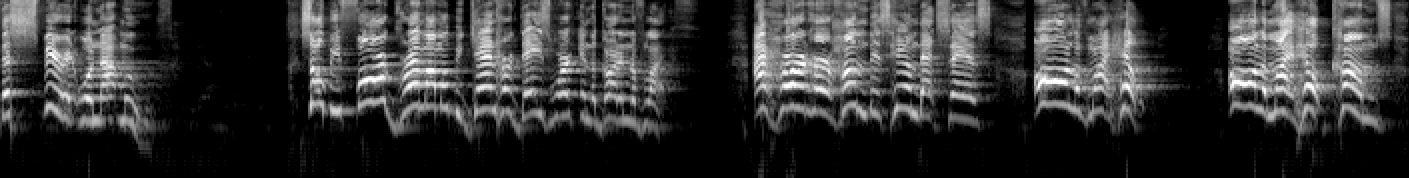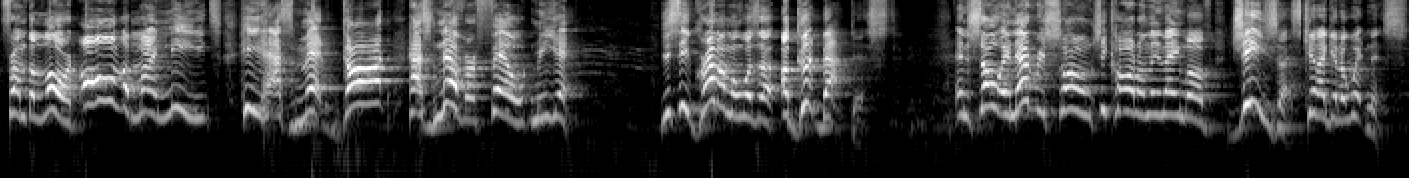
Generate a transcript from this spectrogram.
the spirit will not move. So before grandmama began her day's work in the garden of life, I heard her hum this hymn that says, All of my help, all of my help comes from the Lord. All of my needs he has met. God has never failed me yet. You see, grandmama was a, a good Baptist. And so in every song, she called on the name of Jesus. Can I get a witness?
